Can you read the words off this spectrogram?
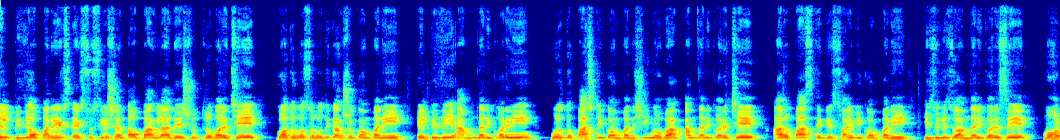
LPG operators association of Bangladesh সূত্র বলেছে, গত বছর অধিকাংশ কোম্পানি এলপিজি আমদানি করেনি। মূলত পাঁচটি কোম্পানি সিংহভাগ আমদানি করেছে, আরও পাঁচ থেকে ছয়টি কোম্পানি কিছু কিছু আমদানি করেছে। মোট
